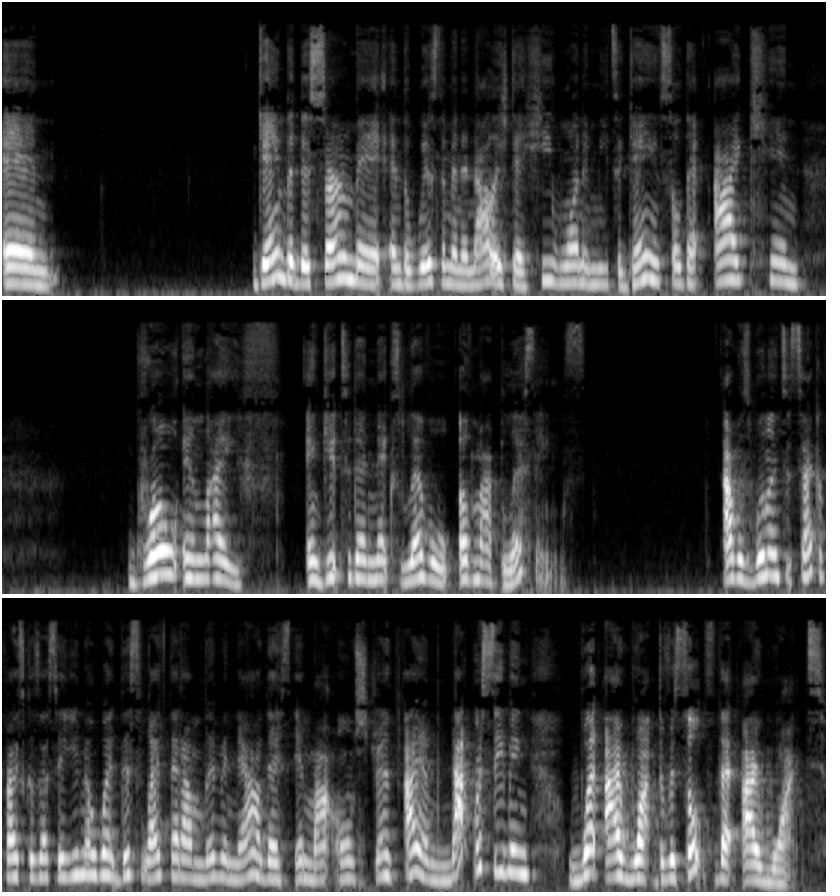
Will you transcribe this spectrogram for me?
and gain the discernment and the wisdom and the knowledge that He wanted me to gain so that I can grow in life and get to that next level of my blessings. I was willing to sacrifice because I said, you know what? This life that I'm living now that's in my own strength, I am not receiving what I want, the results that I want.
